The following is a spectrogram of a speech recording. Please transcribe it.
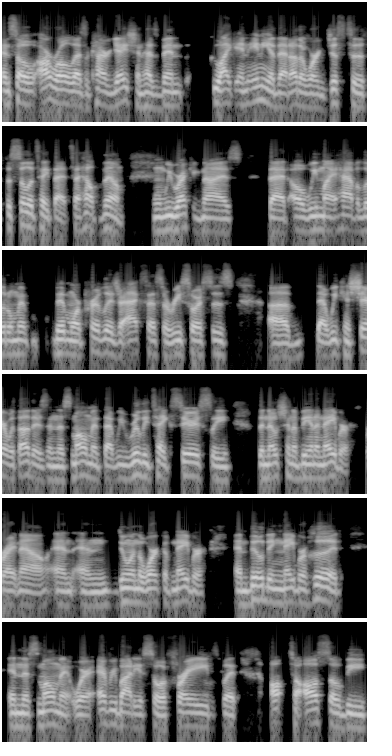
And so, our role as a congregation has been like in any of that other work, just to facilitate that, to help them. When we recognize that oh we might have a little bit, more privilege or access or resources uh, that we can share with others in this moment that we really take seriously the notion of being a neighbor right now and and doing the work of neighbor and building neighborhood in this moment where everybody is so afraid but to also be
